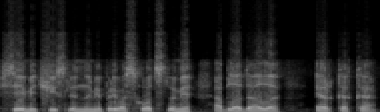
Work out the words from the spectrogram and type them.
всеми численными превосходствами обладала РКК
